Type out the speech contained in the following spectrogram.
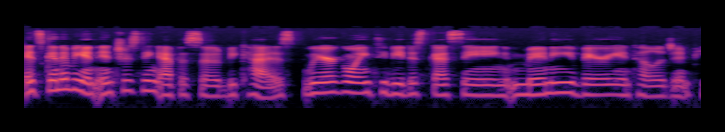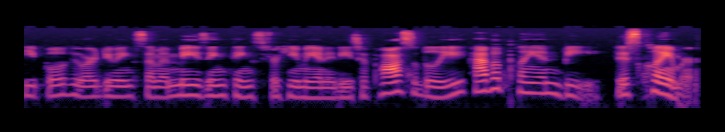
It's going to be an interesting episode because we're going to be discussing many very intelligent people who are doing some amazing things for humanity to possibly have a plan B. Disclaimer.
